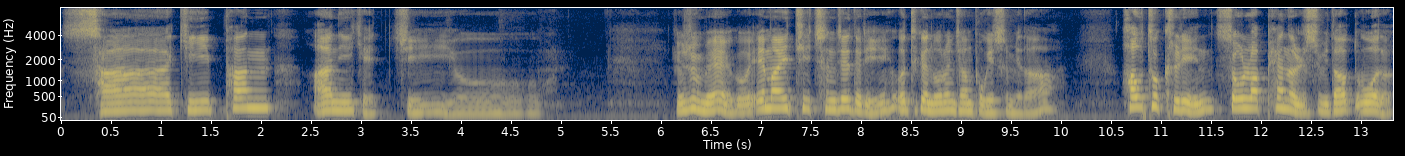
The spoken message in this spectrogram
사기판 아니겠지요. 요즘에 그 MIT 천재들이 어떻게 노는지 한번 보겠습니다. How to clean solar panels without water.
